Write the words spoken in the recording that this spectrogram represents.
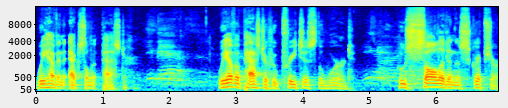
We have an excellent pastor. Amen. We have a pastor who preaches the word, Amen. who's solid in the scripture,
